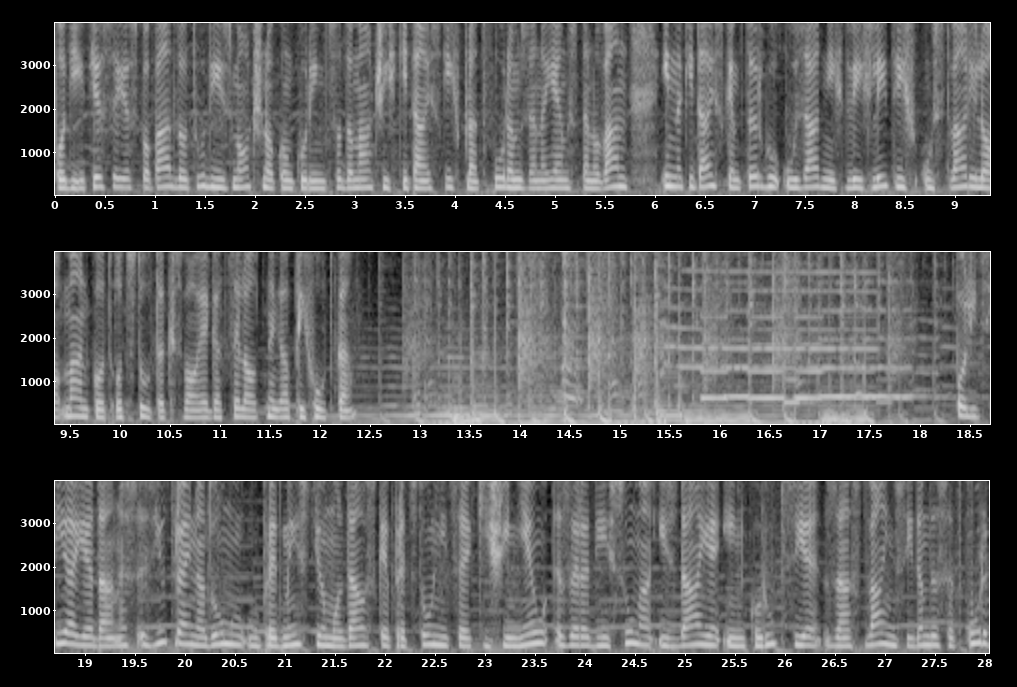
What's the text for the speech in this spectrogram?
Podjetje se je spopadlo tudi z močno konkurenco domačih kitajskih platform za najem stanovanj in na kitajskem trgu v zadnjih dveh letih ustvarilo manj kot odstotek svojega celotnega prihodka. Policija je danes zjutraj na domu v predmestju moldavske predstolnice Kišinjev zaradi suma izdaje in korupcije za 72 ur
